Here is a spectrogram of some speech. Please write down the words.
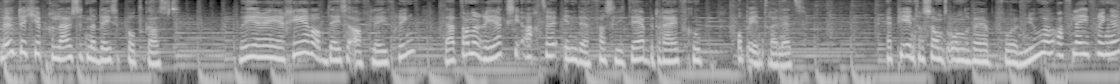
Leuk dat je hebt geluisterd naar deze podcast. Wil je reageren op deze aflevering? Laat dan een reactie achter in de Facilitair Bedrijfgroep op intranet. Heb je interessante onderwerpen voor nieuwe afleveringen?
